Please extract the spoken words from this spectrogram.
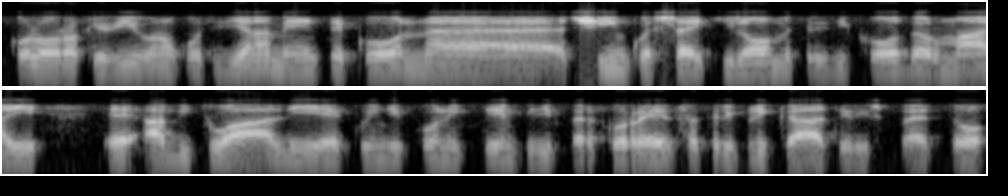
coloro che vivono quotidianamente con eh, 5-6 km di coda ormai eh, abituali e quindi con i tempi di percorrenza triplicati rispetto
